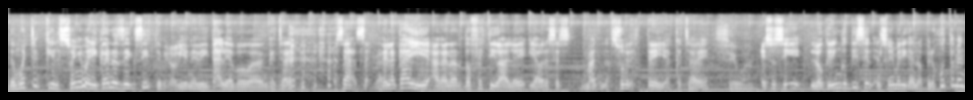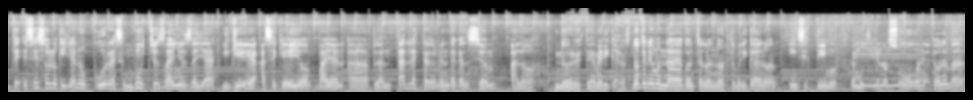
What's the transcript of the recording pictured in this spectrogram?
demuestran que el sueño americano sí existe, pero viene de Italia, ¿cachai? O sea, de la calle a ganar dos festivales y ahora ser magnas, super estrellas, ¿cachai? Sí, weón. Eso sí, los gringos dicen el sueño americano, pero justamente es eso lo que ya no ocurre hace muchos años allá y que hace que ellos vayan a plantarle esta tremenda canción a los norteamericanos. No tenemos nada contra los norteamericanos, insistimos, la música nos une y todo lo demás,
